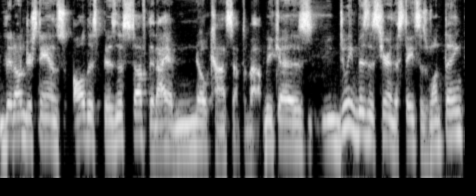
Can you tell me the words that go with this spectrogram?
that understands all this business stuff that i have no concept about. Because doing business here in the states is one thing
